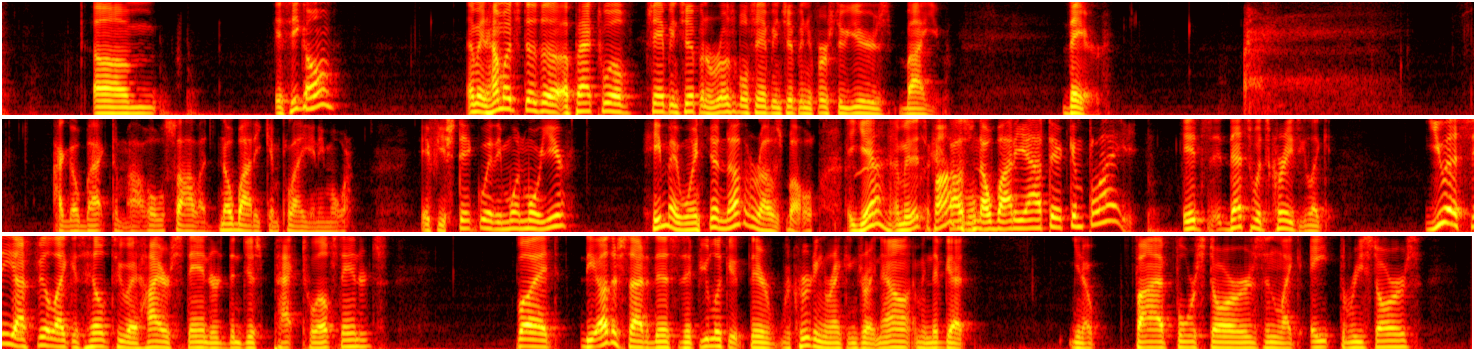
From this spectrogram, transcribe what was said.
Um is he gone? I mean, how much does a, a Pac 12 championship and a Rose Bowl championship in your first two years buy you? there? I go back to my old solid. Nobody can play anymore. If you stick with him one more year, he may win you another Rose Bowl. Yeah, I mean it's possible. Because nobody out there can play. It's that's what's crazy. Like USC, I feel like is held to a higher standard than just Pac-12 standards. But the other side of this is if you look at their recruiting rankings right now, I mean they've got you know five four stars and like eight three stars.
